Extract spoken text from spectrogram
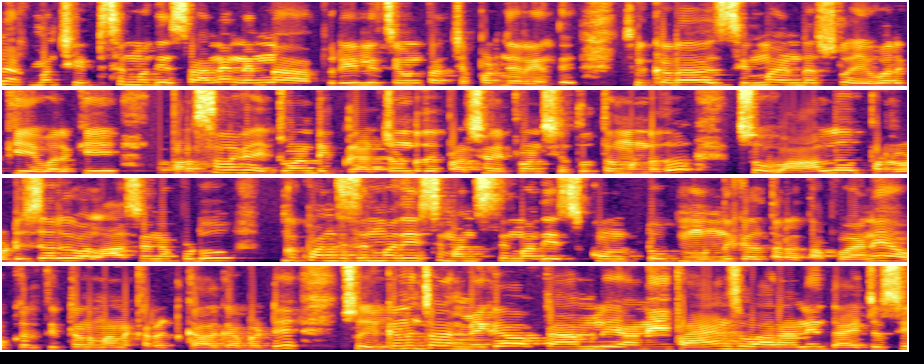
నాకు మంచి హిట్ సినిమా తీస్తానని నిన్న రిలీజ్ ఉంటా చెప్పడం జరిగింది. సో ఇక్కడ సినిమా ఇండస్ట్రీలో ఎవరికి ఎవరికి పర్సనల్గా ఎటువంటి గ్రడ్జ్ ఉండదు పర్సనల్ ఎటువంటి శత్రుత్వం ఉండదు. సో వాళ్ళు ప్రొడ్యూసర్ వాళ్ళు ఆసైనప్పుడు ఇంకా మంచి సినిమా తీసి మంచి సినిమా తీసుకుంటూ ముందుకెళ్తారు తప్పు కానీ ఒకరు తిట్టడం అనేది కరెక్ట్ కాదు కాబట్టి. సో ఇక్కడ నుంచి మెగా ఫ్యామిలీ అని ఫ్యాన్స్ వారని దయచేసి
